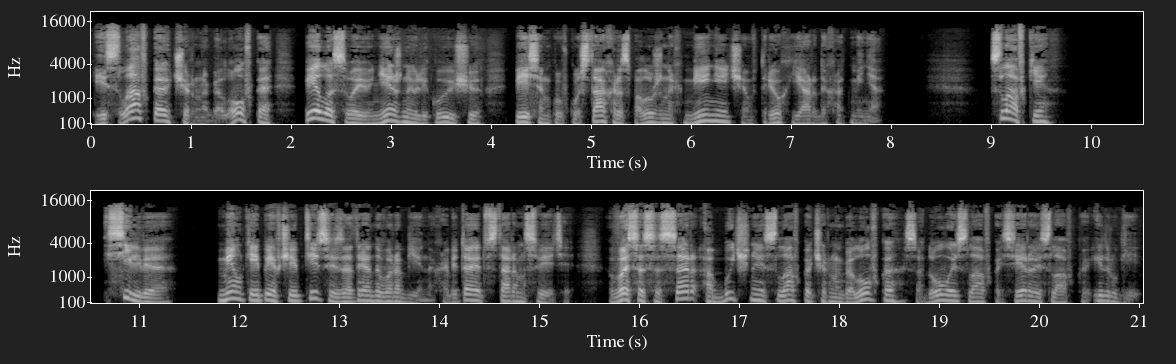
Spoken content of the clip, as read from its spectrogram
и Славка, черноголовка, пела свою нежную ликующую песенку в кустах, расположенных менее чем в трех ярдах от меня. Славки. Сильвия. Мелкие певчие птицы из отряда воробьиных обитают в Старом Свете. В СССР обычная славка-черноголовка, садовая славка, серая славка и другие.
